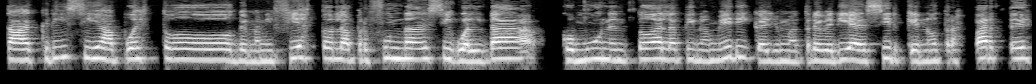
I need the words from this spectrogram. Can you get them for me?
esta crisis ha puesto de manifiesto la profunda desigualdad común en toda Latinoamérica, yo me atrevería a decir que en otras partes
